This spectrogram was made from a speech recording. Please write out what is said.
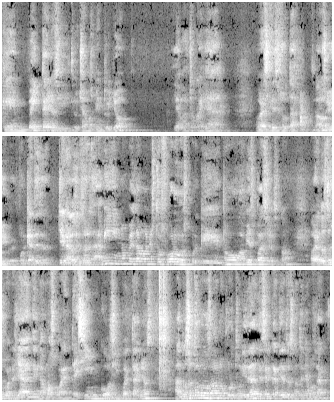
que en 20 años, si luchamos bien tú y yo, le va a tocar ya. Ahora sí que disfrutar, ¿no? Sí. Porque antes llegan los dinosaurios, a mí no me daban estos foros porque no había espacios, ¿no? Ahora nosotros, bueno, ya tengamos 45 o 50 años, a nosotros no nos daban oportunidad de ser candidatos si no teníamos lana.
